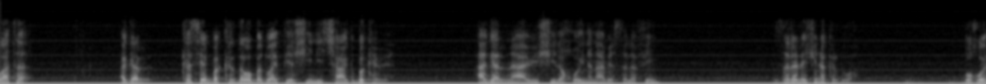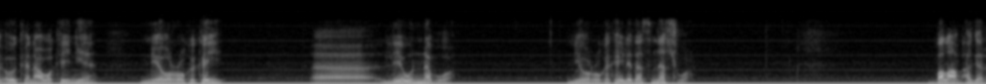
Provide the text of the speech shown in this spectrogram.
واتە ئەگەر کەسێ بەکردەوە بە دوای پێشینی چاک بکەوێ ئەگەر ناویشی لە خۆی نەنابێ سەلەفی زەرێکی نەکردووە بەهۆی ئەوەی کەناوەکەی نییە نێوەڕۆکەکەی لێون نەبووە نێوەڕۆکەکەی لەدەست نەچووە بەڵام ئەگەر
